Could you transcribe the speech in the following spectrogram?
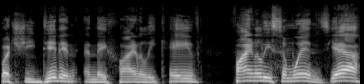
but she didn't, and they finally caved. Finally, some wins. Yeah,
